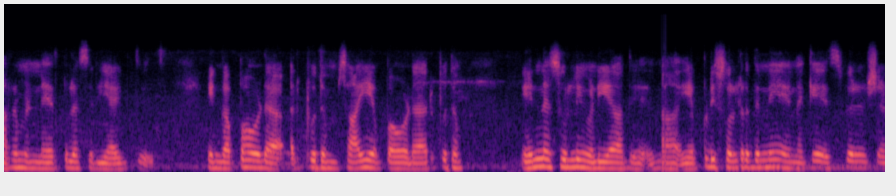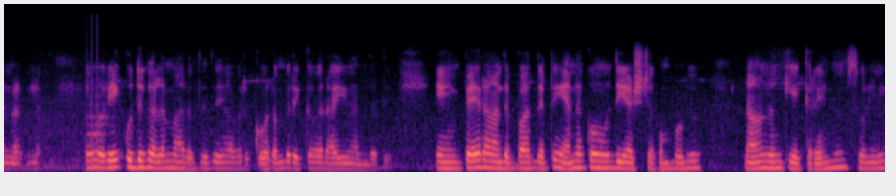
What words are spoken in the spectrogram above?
அரை மணி நேரத்தில் சரியாயிடுது எங்கள் அப்பாவோட அற்புதம் சாய் அப்பாவோட அற்புதம். என்ன சொல்லி முடியாது. நான் எப்படி சொல்கிறதுன்னே எனக்கே எக்ஸ்பிரேஷன் வரல. ஒரே குதூகலமா இருந்தது. அவருக்கு உடம்பு ரிக்கவர் ஆகி வந்தது. என் பேரை அதை பார்த்துட்டு எனக்கும் ஊதி அஷ்டகம் போடு. நானும் கேட்குறேன்னு சொல்லி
